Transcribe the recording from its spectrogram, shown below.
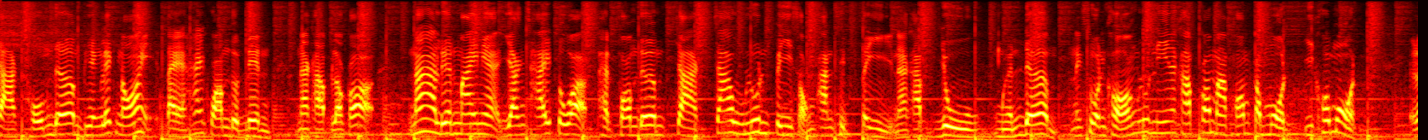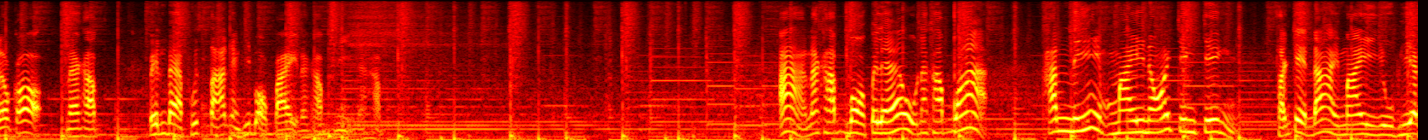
จากโฉมเดิมเพียงเล็กน้อย แต่ให้ความโดดเด่นนะครับแล้วก็หน้าเรือนไม้เนี่ยยังใช้ตัวแพลตฟอร์มเดิมจากเจ้ารุ่นปี 2014 นะครับอยู่เหมือนเดิม ในส่วนของรุ่นนี้นะครับก็มาพร้อมกับโหมด Eco Mode แล้วก็นะครับเป็นแบบพุชสตาร์ทอย่างที่บอกไปนะครับนี่นะครับอ่านะครับบอกไปแล้วนะครับว่า คันนี้ไม่น้อยจริง ๆ สังเกตได้ไม่อยู่เพียง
